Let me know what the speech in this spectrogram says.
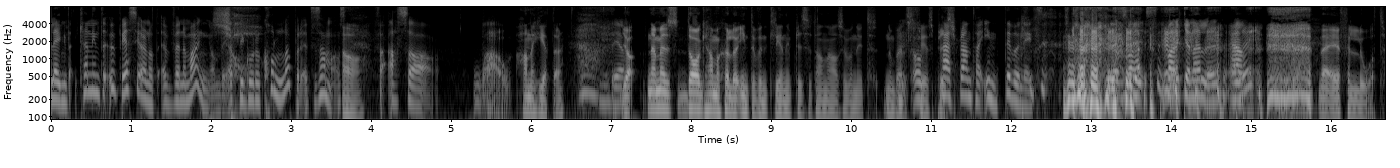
längtar. Kan inte UPS göra något evenemang om det? Att vi går och kollar på det tillsammans? Ja, För alltså, wow. wow. Han är het där. Ja, nej men Dag Hammarskjöld har inte vunnit Leninpriset han har alltså vunnit Nobels Och fredspris. Persbrandt har inte vunnit fredspris. Varken eller, eller? Nej, förlåt.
